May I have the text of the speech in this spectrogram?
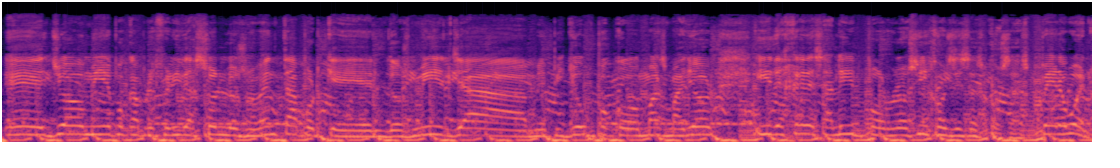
eh, yo mi época preferida son los 90 porque el 2000 ya me pilló un poco más mayor y dejé de salir por los hijos y esas cosas. Pero bueno,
